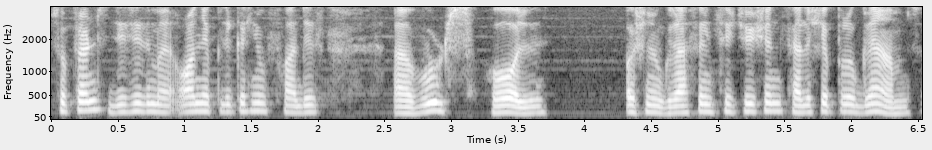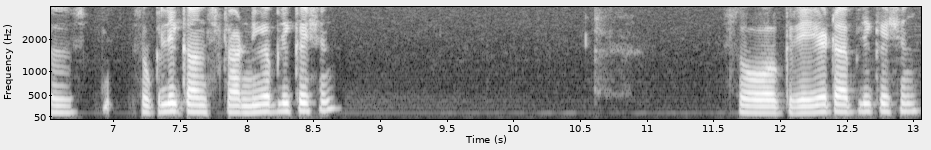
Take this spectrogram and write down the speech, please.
So friends this is my own application for this uh, woods hole oceanography institution fellowship program. So so click on start new application so create application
